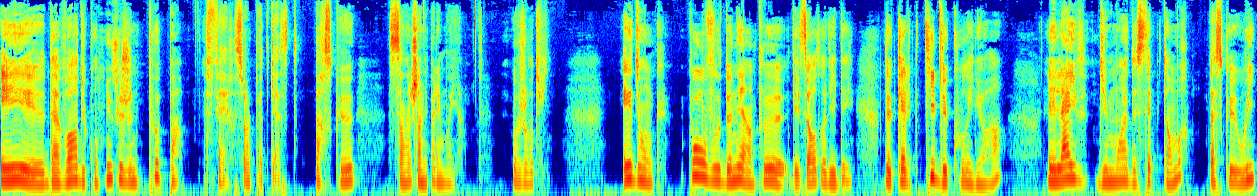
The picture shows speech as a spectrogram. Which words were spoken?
Et d'avoir du contenu que je ne peux pas faire sur le podcast. Parce que j'en ai pas les moyens aujourd'hui. Et donc, pour vous donner un peu des ordres d'idées de quel type de cours il y aura, les lives du mois de septembre, parce que oui,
